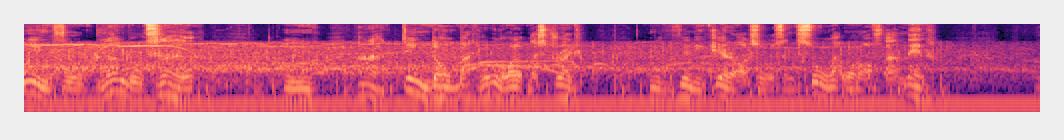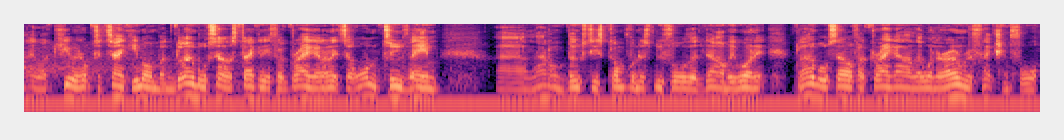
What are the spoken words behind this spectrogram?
win for Global Sail, who mm, had a ding dong battle all the way up the straight with Vinnie Gerard's horse and saw that one off, and then they were queuing up to take him on, but Global Sail's taking it for Greg, and it's a 1 2 for him. Uh, and that'll boost his confidence before the derby, won't it? Global Sail for Craig Allen, they won their own reflection for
